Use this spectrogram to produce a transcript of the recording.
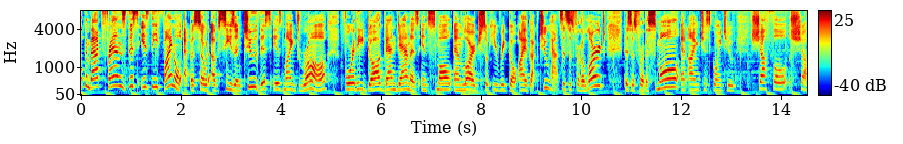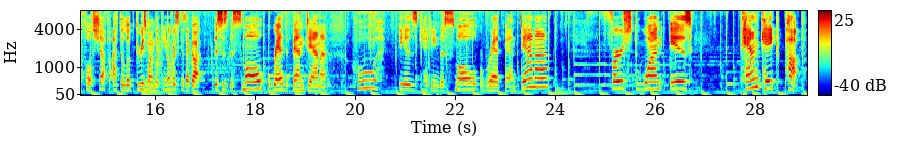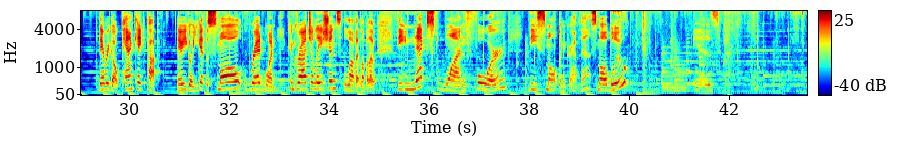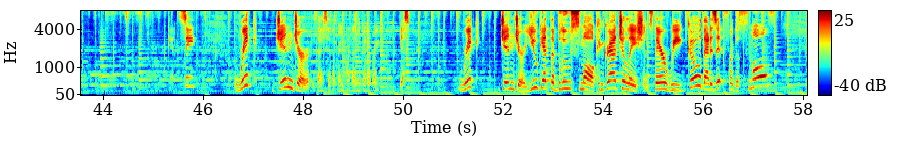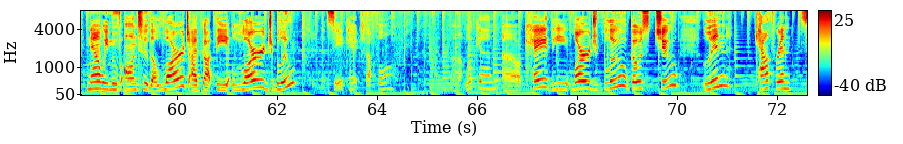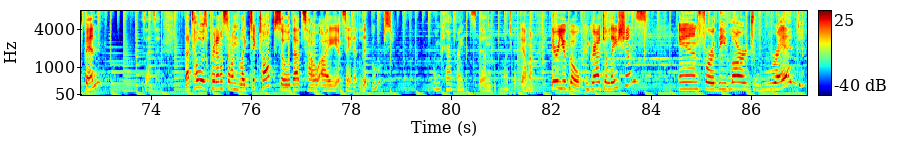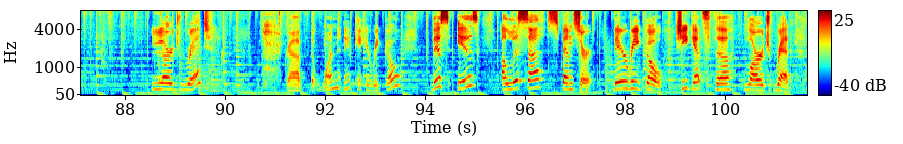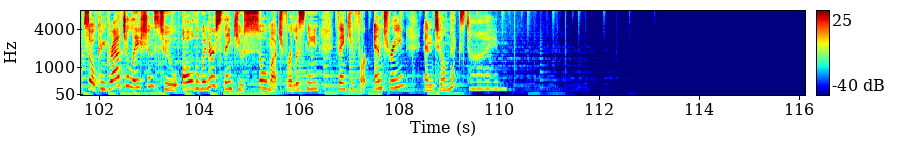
Welcome back, friends. This is the final episode of season two. This is my draw for the dog bandanas in small and large. So here we go. I've got two hats. This is for the large, this is for the small, and I'm just going to shuffle, shuffle, shuffle. I have to look. The reason why I'm looking over is because I got this is the small red bandana. Who is getting the small red bandana? First one is Pancake Pup. There we go, Pancake Pup. There you go. You get the small red one. Congratulations. Love it, love it, love it. The next one for the small, let me grab that, small blue is, can't see, Rick Ginger. Did I say that right? Did I look at it right? Yes. Rick Ginger, you get the blue small. Congratulations. There we go. That is it for the smalls. Now we move on to the large. I've got the large blue. Let's see. Okay, shuffle. Not looking. Okay, the large blue goes to Lynn Catherine Spen. That's how it was pronounced on like TikTok, so that's how I am saying it. Lit. Oops. Lynn Catherine Spen. There you go. Congratulations. And for the large red, large red. Grab the one name. Okay, here we go. This is Alyssa Spencer. There we go. She gets the large red. So, congratulations to all the winners. Thank you so much for listening. Thank you for entering. Until next time.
